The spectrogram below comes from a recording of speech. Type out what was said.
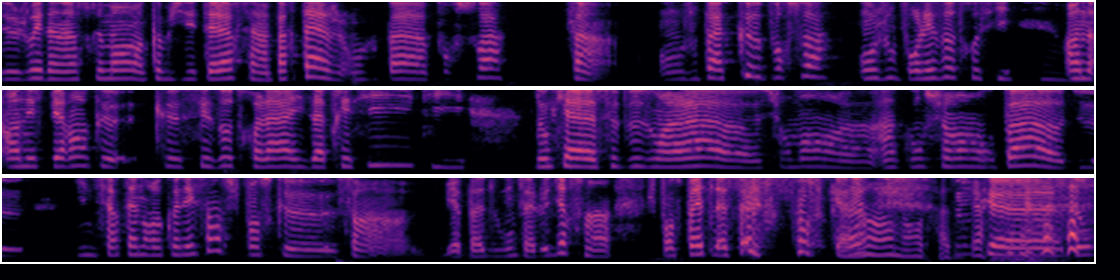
de jouer d'un instrument, comme je disais tout à l'heure, c'est un partage. On joue pas pour soi. Enfin, on joue pas que pour soi, on joue pour les autres aussi, mm. en, en, espérant que, que ces autres-là, ils apprécient, qui donc il y a ce besoin-là, euh, sûrement euh, inconscient ou pas, euh, de d'une certaine reconnaissance. Je pense que, enfin, il n'y a pas de honte à le dire. Enfin, je pense pas être la seule dans ce cas-là. Non, non, te rassure. Donc, euh, donc...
